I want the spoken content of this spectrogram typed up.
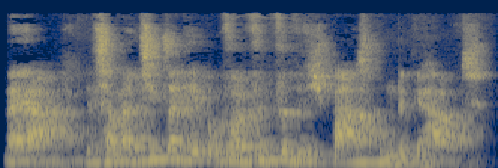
Naja, jetzt haben wir eine Zinsanhebung von 45 Basispunkte gehabt.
